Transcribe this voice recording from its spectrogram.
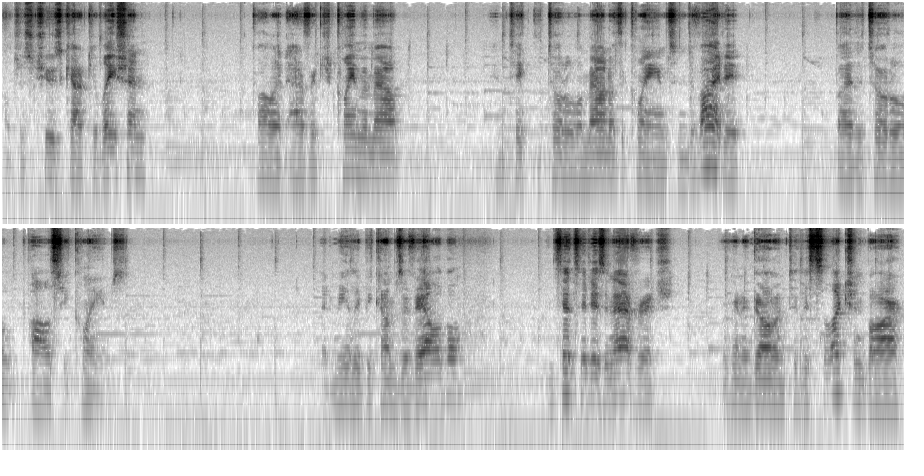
I'll just choose calculation, call it average claim amount, and take the total amount of the claims and divide it by the total policy claims. It immediately becomes available, and since it is an average, we're going to go into the selection bar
